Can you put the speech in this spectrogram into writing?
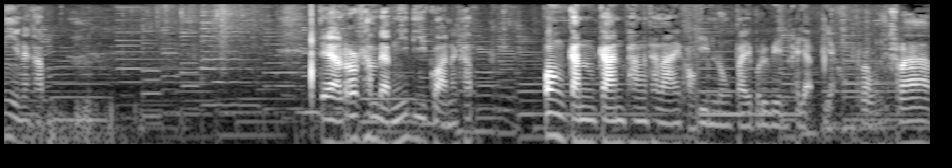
นี่นะครับ แต่เราทำแบบนี้ดีกว่านะครับ ป้องกันการพังทลายของดินลงไปบริเวณขยะเปียกของเรานะครับ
